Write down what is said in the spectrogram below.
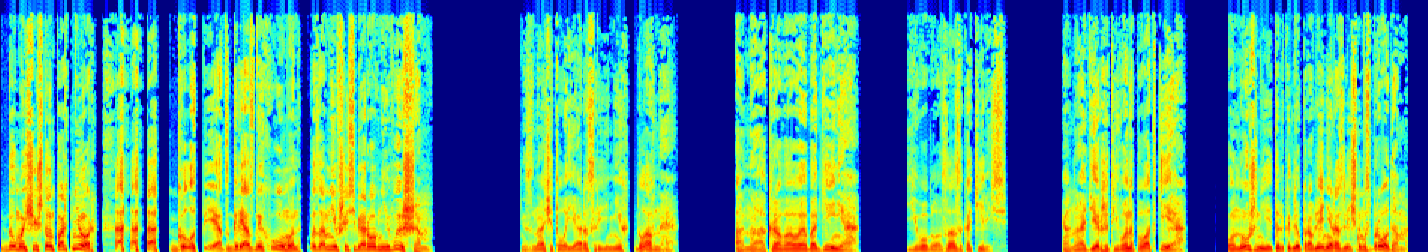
Думающий, что он партнер! Ха-ха-ха! Глупец, грязный хуман, возомнивший себя ровней высшим!» Значит, Лояра среди них главная. «Она кровавая богиня!» Его глаза закатились. Она держит его на поводке. Он нужен ей только для управления различным сбродом.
